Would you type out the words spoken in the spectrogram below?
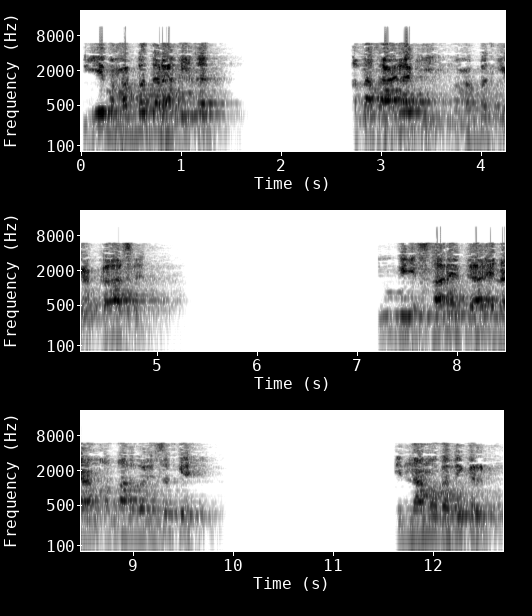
یہ محبت در حقیقت اللہ تعالیٰ کی محبت کی عکاس ہے۔ کیونکہ یہ سارے پیارے نام اللہ رب العزت کے ہیں۔ ان ناموں کا ذکر،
